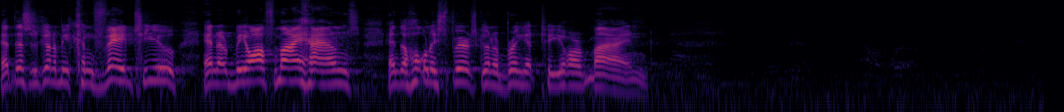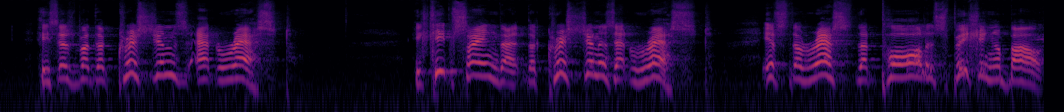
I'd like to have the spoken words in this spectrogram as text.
that this is going to be conveyed to you and it'll be off my hands, and the Holy Spirit's going to bring it to your mind. He says, But the Christian's at rest. He keeps saying that. The Christian is at rest. It's the rest that Paul is speaking about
